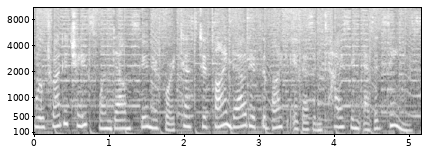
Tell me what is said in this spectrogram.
We'll try to chase one down sooner for a test to find out if the bike is as enticing as it seems.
